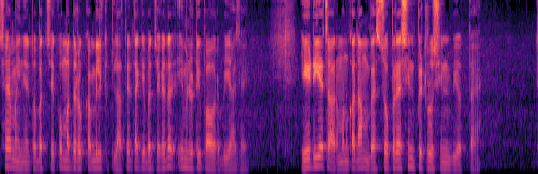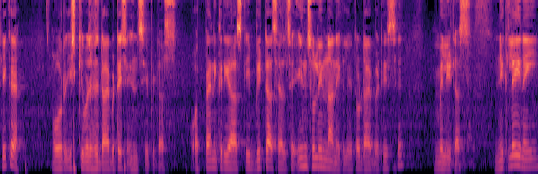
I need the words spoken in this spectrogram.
छः महीने तो बच्चे को मदर का मिल्क पिलाते हैं, ताकि बच्चे के अंदर इम्यूनिटी पावर भी आ जाए। ए डी एच हार्मोन का नाम वेस्टोप्रेसिन पिट्रोसिन भी होता है। ठीक है? और इसकी वजह से डायबिटीज़ इंसिपिटस और पेनक्रियाज की बीटा सेल से इंसुलिन ना निकले तो डायबिटीज़ से मिलीटस। निकले ही नहीं।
